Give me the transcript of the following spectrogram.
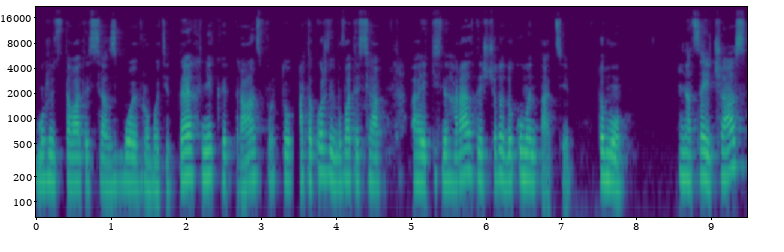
можуть ставатися збої в роботі техніки, транспорту, а також відбуватися якісь негаразди щодо документації. Тому на цей час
